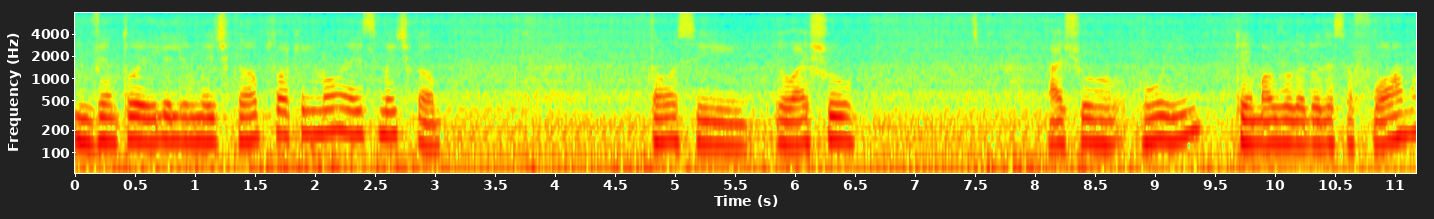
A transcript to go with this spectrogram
inventou ele ali no meio de campo, só que ele não é esse meio de campo. Então assim, eu acho acho ruim queimar o jogador dessa forma,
